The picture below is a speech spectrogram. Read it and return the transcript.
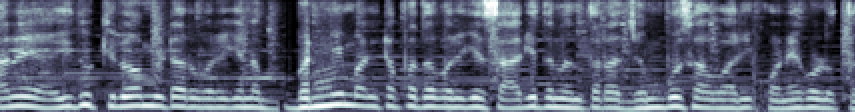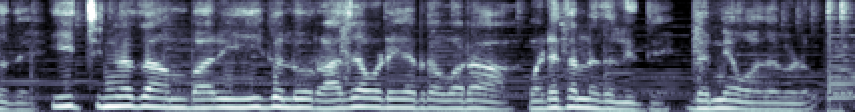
ಆನೆ ಐದು ಕಿಲೋಮೀಟರ್ ವರೆಗಿನ ಬನ್ನಿ ಮಂಟಪದವರೆಗೆ ಸಾಗಿದ ನಂತರ ಜಂಬೂ ಸವಾರಿ ಕೊನೆಗೊಳ್ಳುತ್ತದೆ. ಈ ಚಿನ್ನದ ಅಂಬಾರಿ ಈಗಲೂ ರಾಜ ಒಡೆಯರ್ರವರ ಒಡೆತನದಲ್ಲಿದೆ. ಧನ್ಯವಾದಗಳು.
